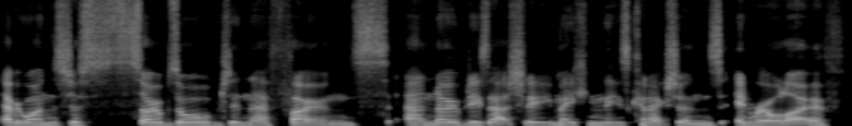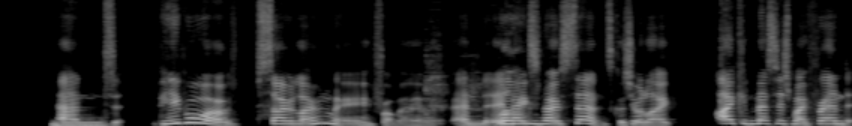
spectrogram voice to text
everyone's just so absorbed in their phones and nobody's actually making these connections in real life. Mm. And people are so lonely from it. And it Well- makes no sense because you're like, I can message my friend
